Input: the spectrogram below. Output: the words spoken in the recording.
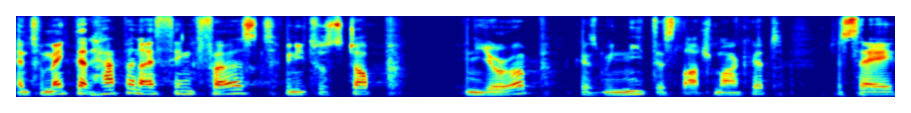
And to make that happen, I think first we need to stop in Europe, because we need this large market, to say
